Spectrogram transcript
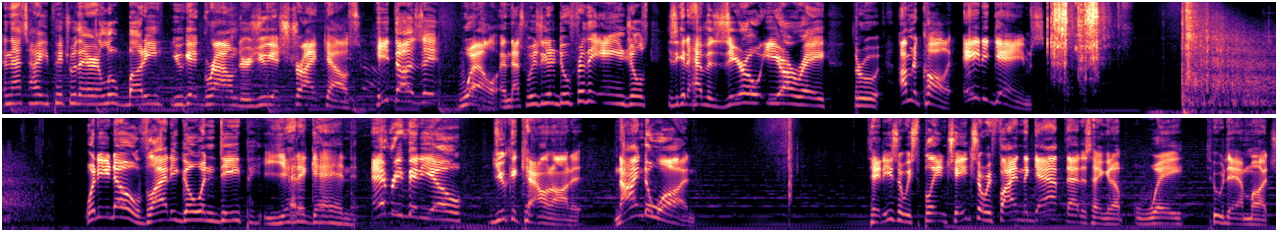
And that's how you pitch with Aaron Loup, buddy. You get grounders, you get strikeouts. He does it well, and that's what he's going to do for the Angels. He's going to have a zero ERA through, I'm going to call it 80 games. What do you know? Vladdy going deep yet again. Every video, you could count on it. Nine to one. Titties, are we splitting cheeks? Are we finding the gap? That is hanging up way too damn much.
